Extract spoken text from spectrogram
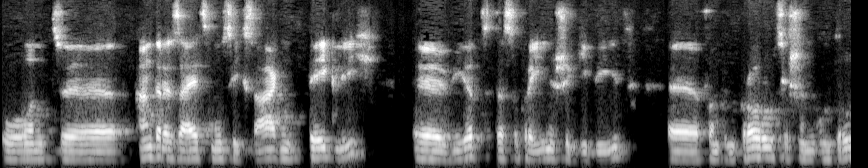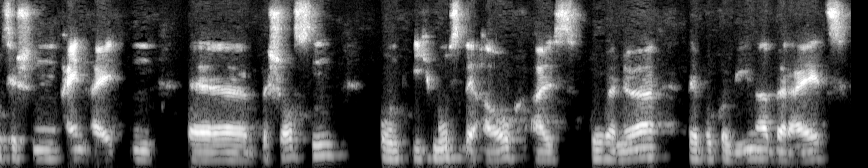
Und äh, andererseits muss ich sagen, täglich äh, wird das ukrainische Gebiet äh, von den prorussischen und russischen Einheiten beschossen. Und ich musste auch als Gouverneur der Bukowina bereits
